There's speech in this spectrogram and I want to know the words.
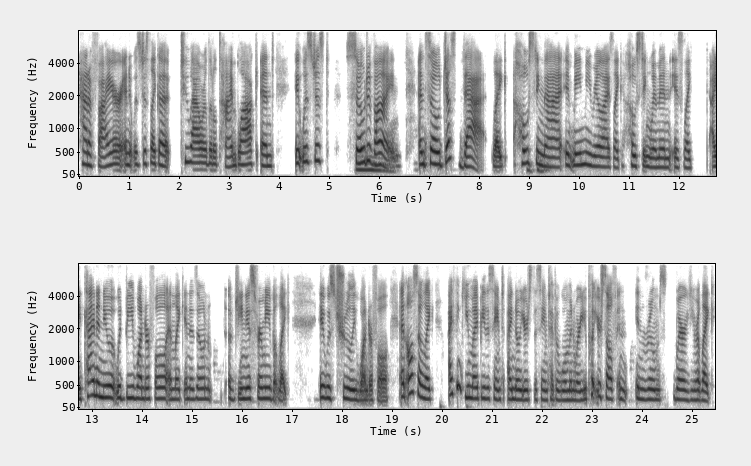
had a fire and it was just like a 2 hour little time block and it was just so mm. divine. And so just that, like hosting mm-hmm. that, it made me realize like hosting women is like I kind of knew it would be wonderful and like in a zone of genius for me, but like it was truly wonderful. And also like I think you might be the same t- I know you're the same type of woman where you put yourself in in rooms where you're like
